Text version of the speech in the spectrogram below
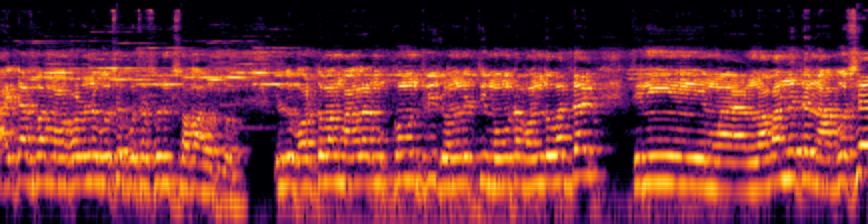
রাইটার্স বা মহাকরণে বসে প্রশাসনিক সভা হতো। কিন্তু বর্তমান বাংলার মুখ্যমন্ত্রী জননেত্রী মমতা বন্দ্যোপাধ্যায়, তিনি নবান্নতে না বসে,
